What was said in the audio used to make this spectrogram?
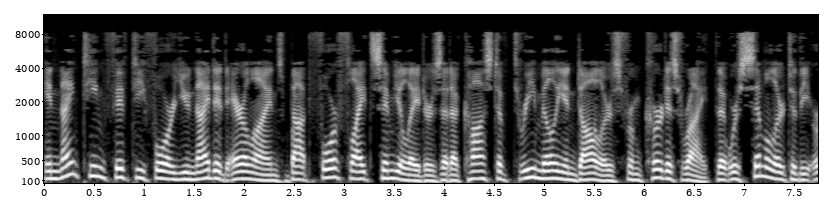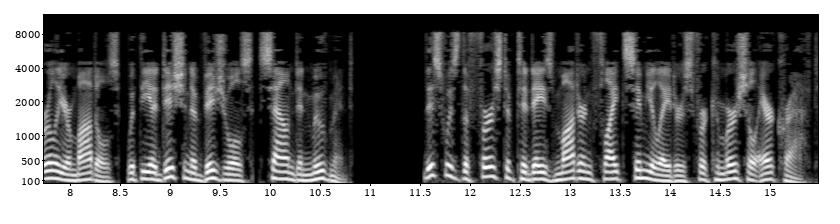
In 1954 United Airlines bought four flight simulators at a cost of $3 million from Curtiss-Wright that were similar to the earlier models, with the addition of visuals, sound and movement. This was the first of today's modern flight simulators for commercial aircraft.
